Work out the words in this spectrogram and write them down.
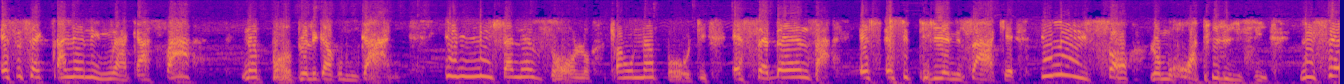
esisecaleni ncakasa nebhodwe likakumkani imihla nezolo xa unabhoti esebenza es- esidiliyeni sakhe iliso lomrhwaphilisi lise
